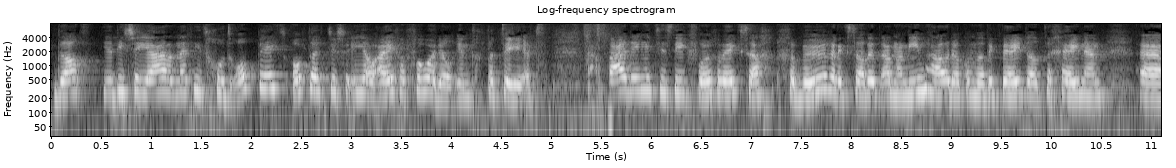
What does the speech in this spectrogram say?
dat je die signalen net niet goed oppikt of dat je ze in jouw eigen voordeel interpreteert. Nou, een paar dingetjes die ik vorige week zag gebeuren. En ik zal dit anoniem houden, ook omdat ik weet dat degenen uh,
